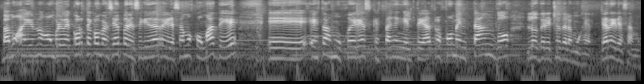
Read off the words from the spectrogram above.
Vamos a irnos a un breve corte comercial, pero enseguida regresamos con más de eh, estas mujeres que están en el teatro fomentando los derechos de la mujer. Ya regresamos.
